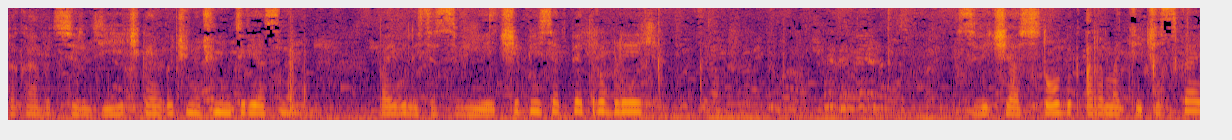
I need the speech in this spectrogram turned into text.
Такая вот сердечко. Очень-очень интересная. Появились свечи. 55 рублей. Свеча столбик ароматическая.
